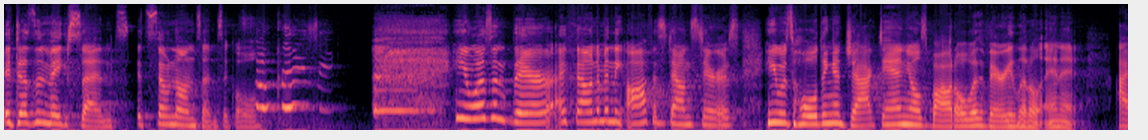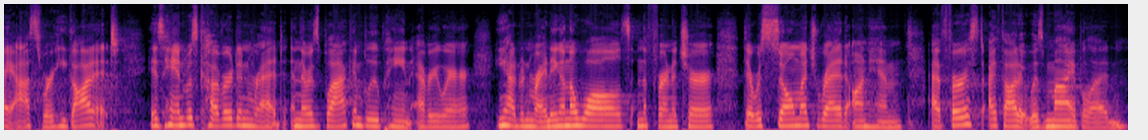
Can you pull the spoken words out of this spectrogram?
it doesn't make sense. It's so nonsensical. So crazy. He wasn't there. I found him in the office downstairs. He was holding a Jack Daniels bottle with very little in it. I asked where he got it. His hand was covered in red, and there was black and blue paint everywhere. He had been writing on the walls and the furniture. There was so much red on him. At first, I thought it was my blood.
